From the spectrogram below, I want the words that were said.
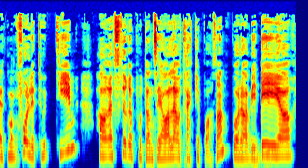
et mangfoldig team har et større potensial å trekke på, sant? både av mm. ideer,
